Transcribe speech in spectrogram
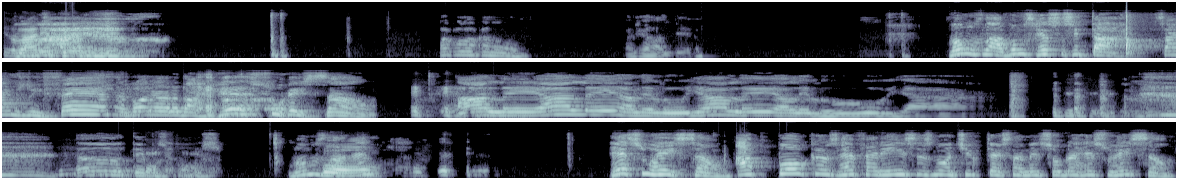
Glória a Deus. Só coloca na geladeira. Vamos lá, vamos ressuscitar. Saímos do inferno, agora é hora da ressurreição. Ale, ale, aleluia, ale, aleluia. oh, tempos bons. Vamos lá, né? Ressurreição. Há poucas referências no Antigo Testamento sobre a ressurreição.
